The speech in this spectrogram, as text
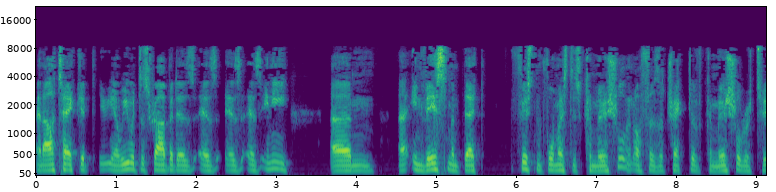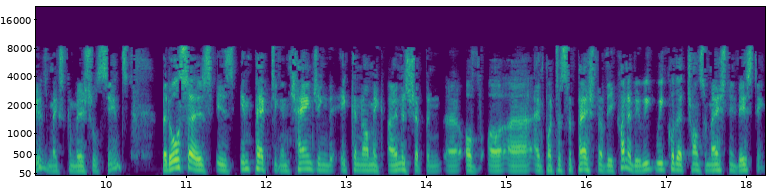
and I'll take it, you know, we would describe it as as as as any um, uh, investment that first and foremost is commercial and offers attractive commercial returns, makes commercial sense, but also is, is impacting and changing the economic ownership and uh, of uh, uh, and participation of the economy. We we call that transformation investing.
